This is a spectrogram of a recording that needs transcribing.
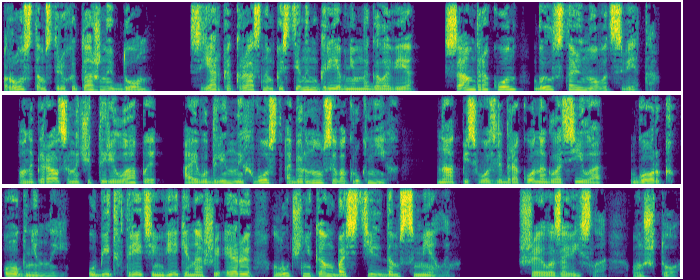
Ростом с трехэтажный дом, с ярко-красным костяным гребнем на голове, сам дракон был стального цвета. Он опирался на четыре лапы, а его длинный хвост обернулся вокруг них. Надпись возле дракона гласила «Горг огненный, убит в третьем веке нашей эры лучником Бастильдом Смелым». Шейла зависла. «Он что,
